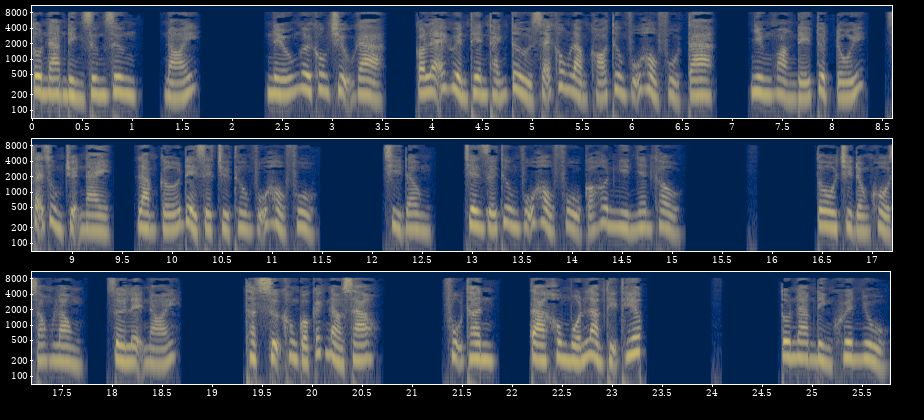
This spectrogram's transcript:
Tô nam đình dưng dưng nói, nếu ngươi không chịu gả, có lẽ huyền thiên thánh tử sẽ không làm khó thương vũ hầu phủ ta, nhưng hoàng đế tuyệt đối sẽ dùng chuyện này làm cớ để diệt trừ thương vũ hầu phủ. Chỉ đồng, trên dưới thương vũ hầu phủ có hơn nghìn nhân khẩu. Tô chỉ đồng khổ rong lòng, rơi lệ nói, thật sự không có cách nào sao? Phụ thân, ta không muốn làm thị thiếp. Tô nam đình khuyên nhủ,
